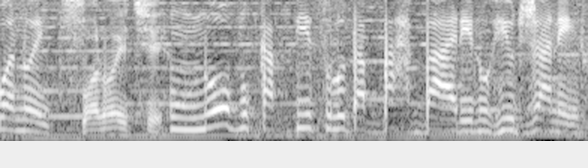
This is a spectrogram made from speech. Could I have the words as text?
Boa noite. Boa noite. Um novo capítulo da barbárie no Rio de Janeiro.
